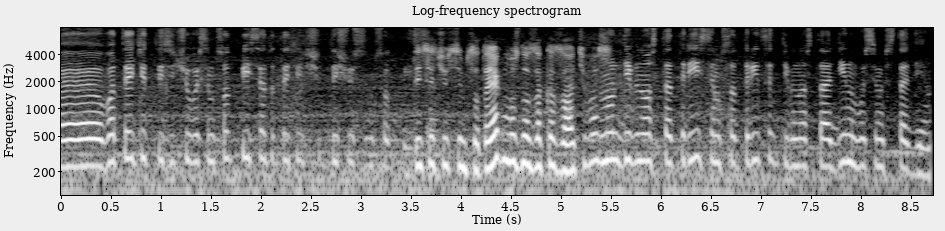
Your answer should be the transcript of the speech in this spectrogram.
Э, вот эти 1850, это 1750. 1700. А як можна заказати у вас? 093 730 91 81.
